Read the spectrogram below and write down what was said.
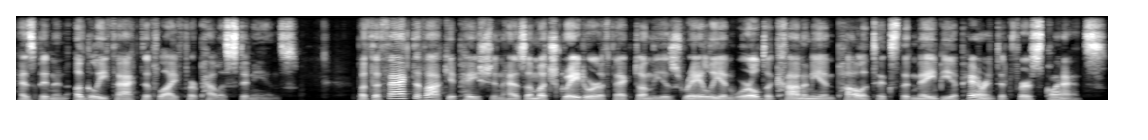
has been an ugly fact of life for Palestinians. But the fact of occupation has a much greater effect on the Israeli and world economy and politics than may be apparent at first glance.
